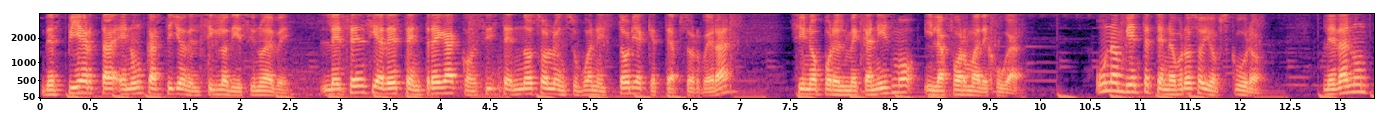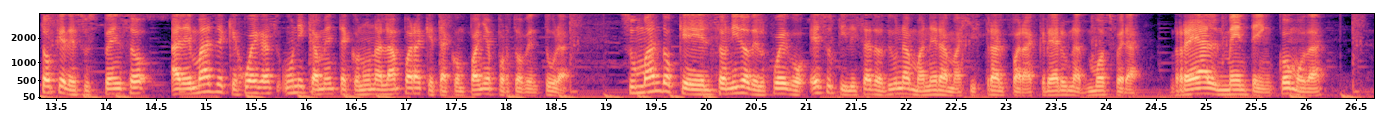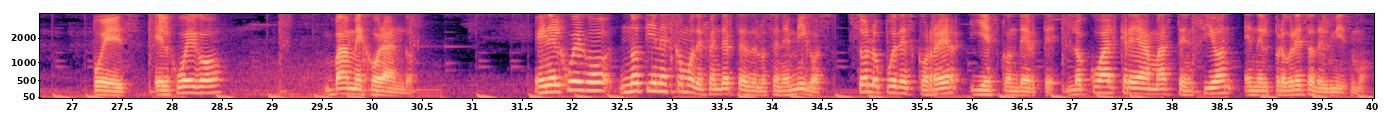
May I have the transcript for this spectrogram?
despierta en un castillo del siglo XIX. La esencia de esta entrega consiste no solo en su buena historia que te absorberá, sino por el mecanismo y la forma de jugar. Un ambiente tenebroso y oscuro. Le dan un toque de suspenso, además de que juegas únicamente con una lámpara que te acompaña por tu aventura, Sumando que el sonido del juego es utilizado de una manera magistral para crear una atmósfera realmente incómoda, pues el juego va mejorando. En el juego no tienes cómo defenderte de los enemigos, solo puedes correr y esconderte, lo cual crea más tensión en el progreso del mismo.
